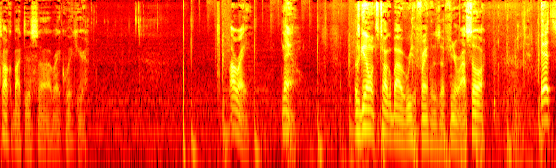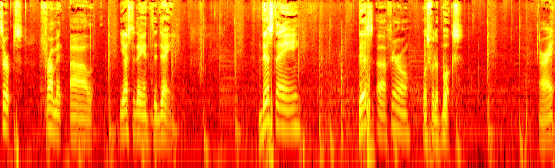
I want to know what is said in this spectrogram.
talk about this uh, right quick here. All right, now let's get on to talk about Aretha Franklin's uh, funeral. I saw excerpts from it uh, yesterday and today. This thing, this uh, funeral was for the books. All right.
